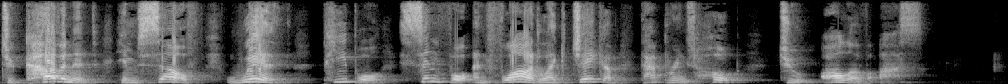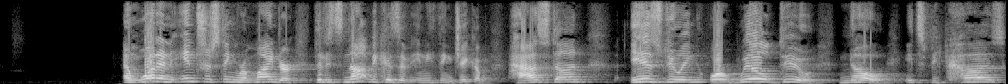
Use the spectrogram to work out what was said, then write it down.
to covenant himself with people sinful and flawed like Jacob, that brings hope to all of us. And what an interesting reminder that it's not because of anything Jacob has done is doing or will do. No, it's because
